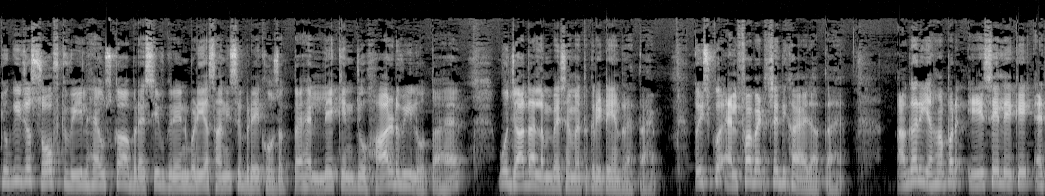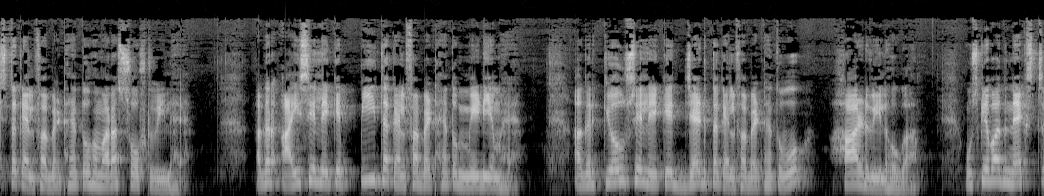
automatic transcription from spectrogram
क्योंकि जो सॉफ्ट व्हील है, उसका अब्रेसिव ग्रेन बड़ी आसानी से ब्रेक हो सकता है, लेकिन जो हार्ड व्हील होता है, वो ज़्यादा लंबे समय तक रिटेन रहता है। तो इसको अल्फ़ाबेट से दिखाया जाता है। अगर यहाँ पर ए से लेके एच तक अल्फ़ाबेट हैं तो हमारा सॉफ्ट व्हील है। अगर आई से लेके पी तक अल्फ़ाबेट हैं तो मीडियम है। अगर क्यू से लेके जेड तक अल्फ़ाबेट हैं तो वो हार्ड व्हील होगा। उसके बाद नेक्स्ट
